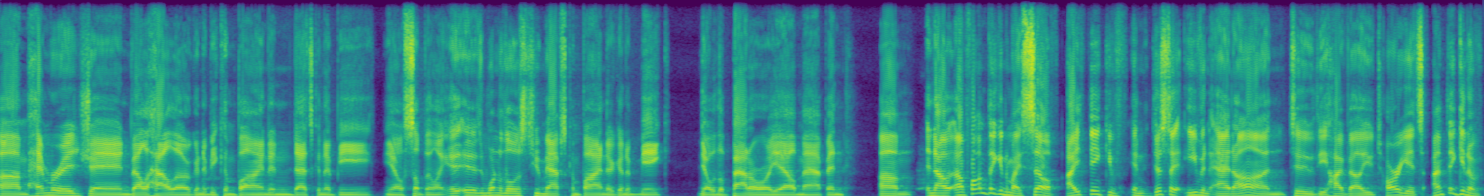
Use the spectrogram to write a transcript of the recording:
um, Hemorrhage and Valhalla are going to be combined, and that's going to be you know something like it is one of those two maps combined. They're going to make you know the battle royale map, and Um, and now if I'm thinking to myself, I think if and just to even add on to the high value targets, I'm thinking of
